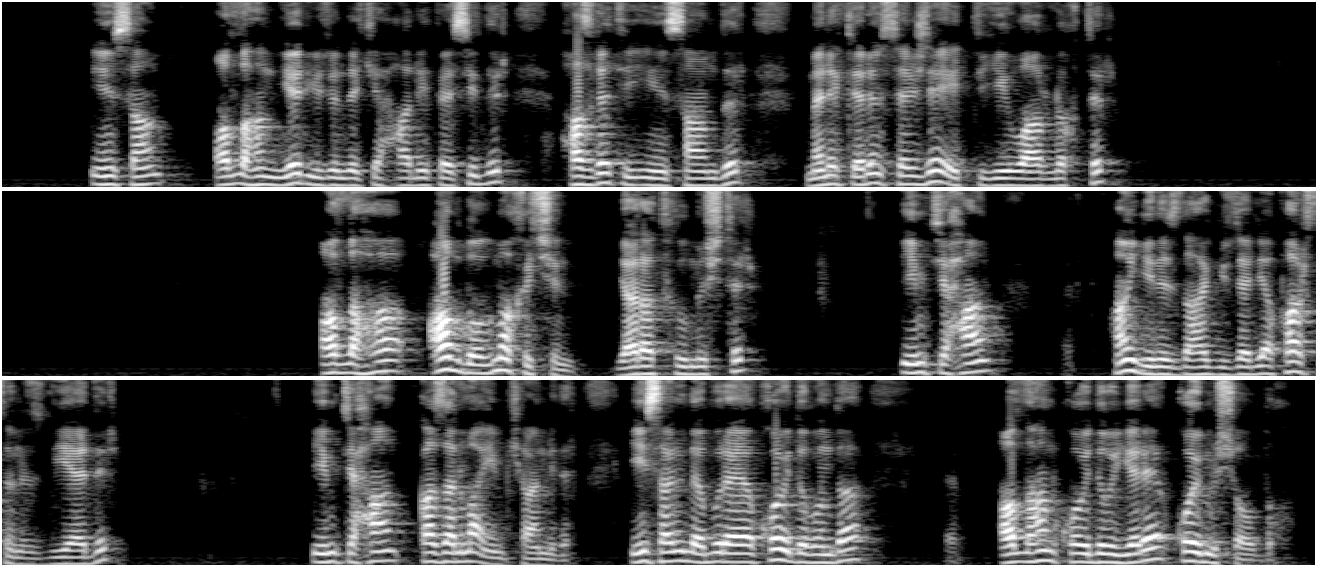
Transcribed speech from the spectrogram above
İnsan Allah'ın yeryüzündeki halifesidir. Hazreti insandır. Meleklerin secde ettiği varlıktır. Allah'a abd olmak için yaratılmıştır. İmtihan hanginiz daha güzel yaparsanız diyedir. İmtihan kazanma imkanıdır. İnsanı da buraya koyduğunda Allah'ın koyduğu yere koymuş olduk.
